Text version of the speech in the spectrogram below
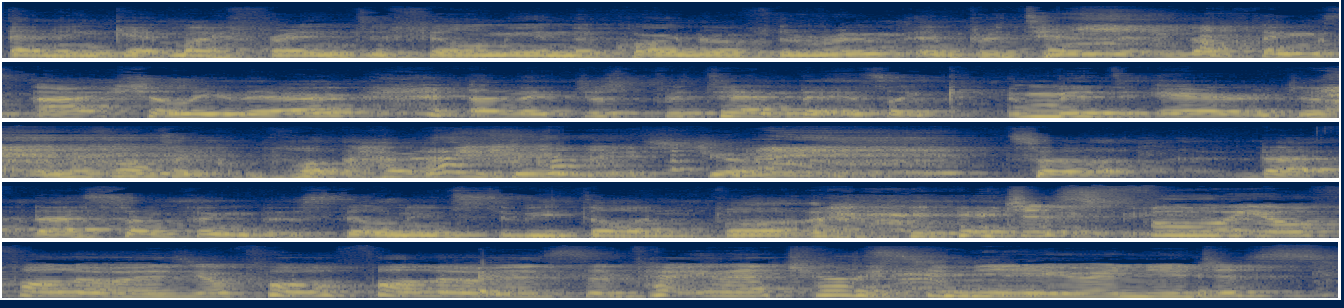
and then get my friend to film me in the corner of the room and pretend that nothing's actually there, and like just pretend that it's like mid-air, just and everyone's like, "What? How's he doing this?" Do you know what I mean? So that that's something that still needs to be done, but Just fool yeah. your followers, your poor followers They're putting their trust in you, and you're just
